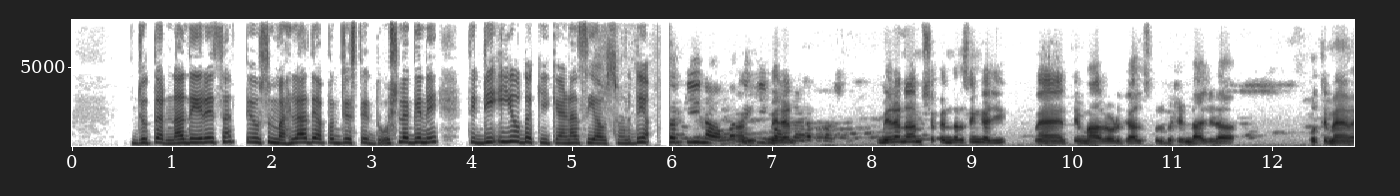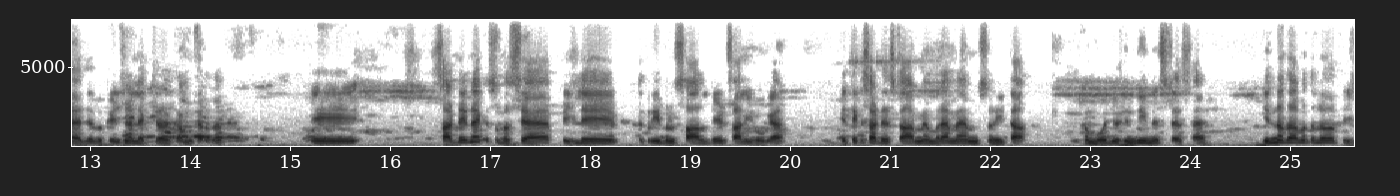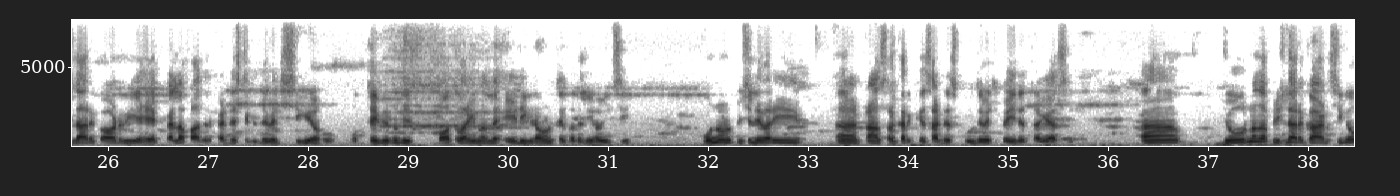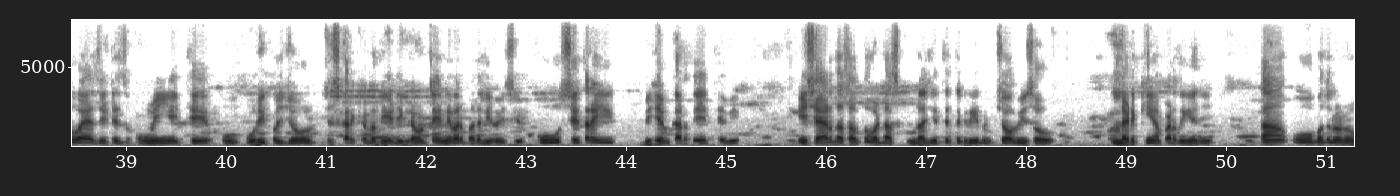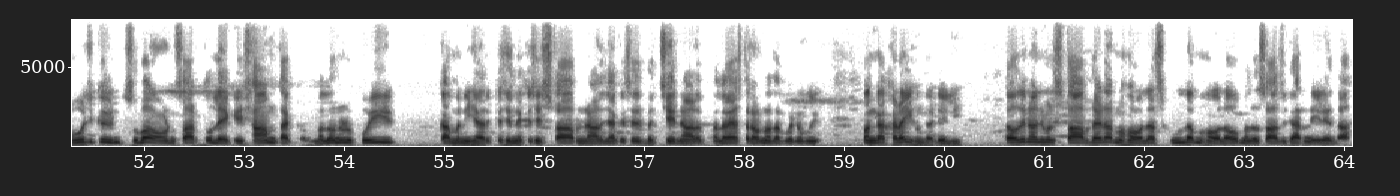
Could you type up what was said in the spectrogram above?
ਜੋ ਧਰਨਾ ਦੇ ਰਹੇ ਸਨ ਤੇ ਉਸ ਮਹਿਲਾ ਅਧਿਆਪਕ ਜਿਸ ਤੇ ਦੋਸ਼ ਲੱਗੇ ਨੇ ਤੇ ਡੀਈਓ ਦਾ ਕੀ ਕਹਿਣਾ ਸੀ ਆਓ ਸੁਣਦੇ ਹਾਂ। ਸਰ ਕੀ ਨਾਮ ਹੈ ਤੇ ਕੀ ਮੇਰਾ- ਮੇਰਾ ਨਾਮ ਸ਼ਪਿੰਦਰ ਸਿੰਘ ਹੈ ਜੀ। ਮੈਂ ਇੱਥੇ mall road girl school Bathinda ਜਿਹੜਾ ਉੱਥੇ ਮੈਂ ਐਜ਼ ਅ ਵੋਕੇਸ਼ਨਲ ਲੈਕਚਰਰ ਕੰਮ ਕਰਦਾ। ਤੇ ਸਾਡੇ ਨਾਲ ਇੱਕ ਸਮੱਸਿਆ ਹੈ, ਪਿਛਲੇ ਤਕਰੀਬਨ ਸਾਲ, ਡੇਢ ਸਾਲ ਹੀ ਹੋ ਗਿਆ। ਇੱਥੇ ਇੱਕ ਸਾਡੇ ਸਟਾਫ ਮੈਂਬਰ ਹੈ ਮੈਮ ਸੁਨੀਤਾ ਕੰਬੋਜੋ ਹਿੰਦੀ ਮਿਸਟਰਸ ਹੈ। ਜਿਨ੍ਹਾਂ ਦਾ ਮਤਲਬ ਪਿਛਲਾ ਰਿਕਾਰਡ ਵੀ ਇਹ ਪਹਿਲਾਂ ਫਾਜ਼ਿਲਕਾ ਡਿਸਟ੍ਰਿਕਟ ਦੇ ਵਿੱਚ ਸੀਗੇ ਉਹ। ਉੱਥੇ ਵੀ ਉਹਨਾਂ ਦੀ ਬਹੁਤ ਵਾਰੀ ਮਤਲਬ ਏਡੀ ਗਰਾਊਂਡ ਤੇ ਬਦਲੀ ਹੋਈ ਸੀ। ਉਹਨਾਂ ਨੂੰ ਪਿਛਲੇ ਵਾਰੀ ਟ੍ਰਾਂਸਫਰ ਕਰਕੇ ਸਾਡੇ ਸਕੂਲ ਦੇ ਵਿੱਚ ਭੇਜ ਦਿੱਤਾ ਗਿਆ ਸੀ। ਤਾਂ ਜੋ ਉਹਨਾਂ ਦਾ ਪਿਛਲਾ ਰਿਕਾਰਡ ਸੀਗਾ ਉਹ ਐਜ਼ ਇਟ ਇਜ਼ ਉਵੇਂ ਹੀ ਇੱਥੇ ਉਹ- ਉਹੀ ਕੁਝ ਜੋ ਜਿਸ ਕਰਕੇ ਉਹਨਾਂ ਦੀ ਏਡੀ ਗਰਾਊਂਡ ਤੇ ਇੰਨੇ ਵਾਰ ਬਦਲੀ ਹੋਈ ਸੀ, ਉਹ ਉਸੇ ਤਰ੍ਹਾਂ ਹੀ ਬਿਹੇਵ ਕਰਦੇ ਇੱਥੇ ਵੀ। ਇਹ ਸ਼ਹਿਰ ਦਾ ਸਭ ਤੋਂ ਵੱਡਾ ਸਕੂਲ ਆ, ਜਿੱਥੇ ਤਕਰੀਬਨ 2400 ਲੜਕੀਆਂ ਪੜ੍ਹਦੀਆਂ ਜੀ। ਤਾਂ ਉਹ ਮਤਲਬ ਰੋਜ਼ ਕੋਈ ਸਵੇਰ ਆਉਣ ਸਾਰ ਤੋਂ ਲੈ ਕੇ ਸ਼ਾਮ ਤੱਕ ਮਤਲਬ ਉਹਨਾਂ ਨੂੰ ਕੋਈ ਕੰਮ ਨਹੀਂ ਹੈ ਕਿਸੇ ਨਾ ਕਿਸੇ ਸਟਾਫ ਨਾਲ ਜਾਂ ਕਿਸੇ ਬੱਚੇ ਨਾਲ ਮਤਲਬ ਇਸ ਤਰ੍ਹਾਂ ਉਹਨਾਂ ਦਾ ਕੋਈ ਨਾ ਕੋਈ ਪੰਗਾ ਖੜਾ ਹੀ ਹੁੰਦਾ ਡੇਲੀ ਤਾਂ ਉਹਦੇ ਨਾਲ ਜਿਵੇਂ ਸਟਾਫ ਦਾ ਜਿਹੜਾ ਮਾਹੌਲ ਆ ਸਕੂਲ ਦਾ ਮਾਹੌਲ ਆ, ਉਹ ਮਤਲਬ ਸਾਜ਼ਗਾਰ ਨਹੀਂ ਰਹਿੰਦਾ।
